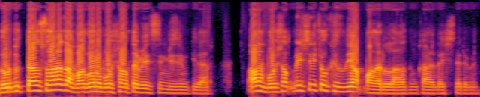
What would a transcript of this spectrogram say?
Durduktan sonra da vagonu boşaltabilsin bizimkiler. Ama boşaltma işini çok hızlı yapmaları lazım kardeşlerimin.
